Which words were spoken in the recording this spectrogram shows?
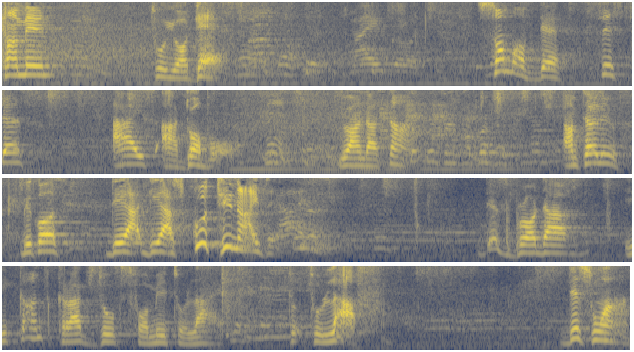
coming to your desk. Some of the sisters' eyes are double. You understand? I'm telling you, because they are they are scrutinizing. This brother, he can't crack jokes for me to laugh, to, to laugh. This one,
